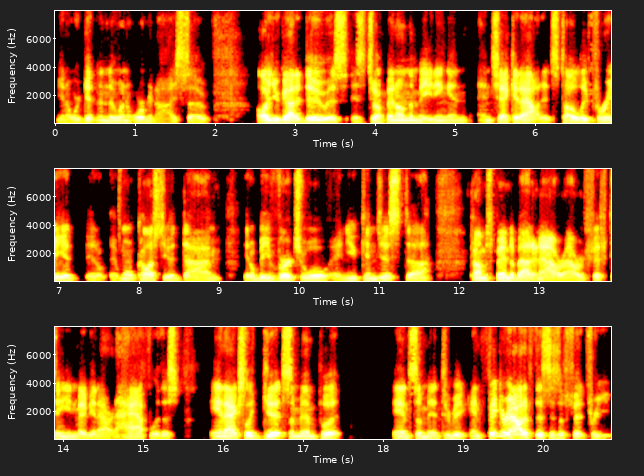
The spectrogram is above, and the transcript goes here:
you know we're getting a new one organized. So all you got to do is is jump in on the meeting and and check it out. It's totally free. It it'll, it won't cost you a dime. It'll be virtual, and you can just uh, come spend about an hour, hour and fifteen, maybe an hour and a half with us, and actually get some input and some interview and figure out if this is a fit for you.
